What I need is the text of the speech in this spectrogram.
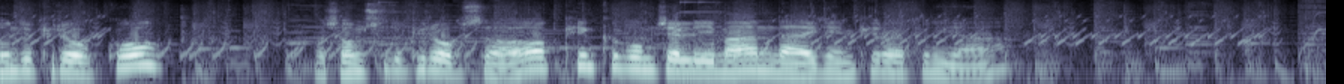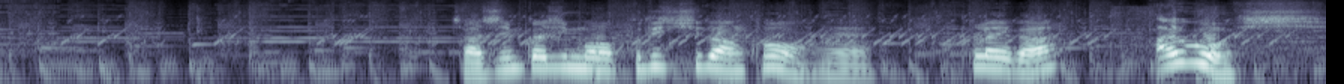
돈도 필요 없고 뭐 점수도 필요 없어. 핑크곰 젤리만 나에겐 필요할 뿐이야. 자, 지금까지 뭐 부딪히지도 않고 예, 플레이가 아이고 씨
